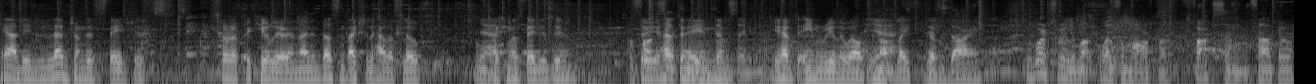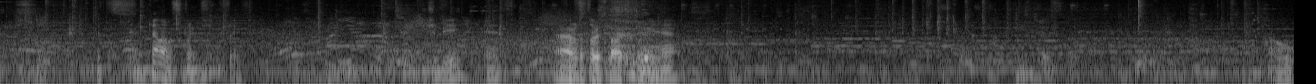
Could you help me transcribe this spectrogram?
Yeah, the ledge on this stage is sort of peculiar and then it doesn't actually have a slope yeah, like most stages do. for so Fox you have to aim- devastating. though. You have to aim really well to Yeah. not like just die. It works really well for Mark, but Fox and Falco, it's kind of a strange stage. Should be it. Ah, first stock. Yeah. Oh,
